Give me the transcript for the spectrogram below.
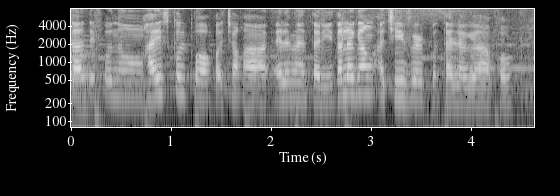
Dati po nung high school po ako, tsaka elementary, talagang achiever po talaga ako.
